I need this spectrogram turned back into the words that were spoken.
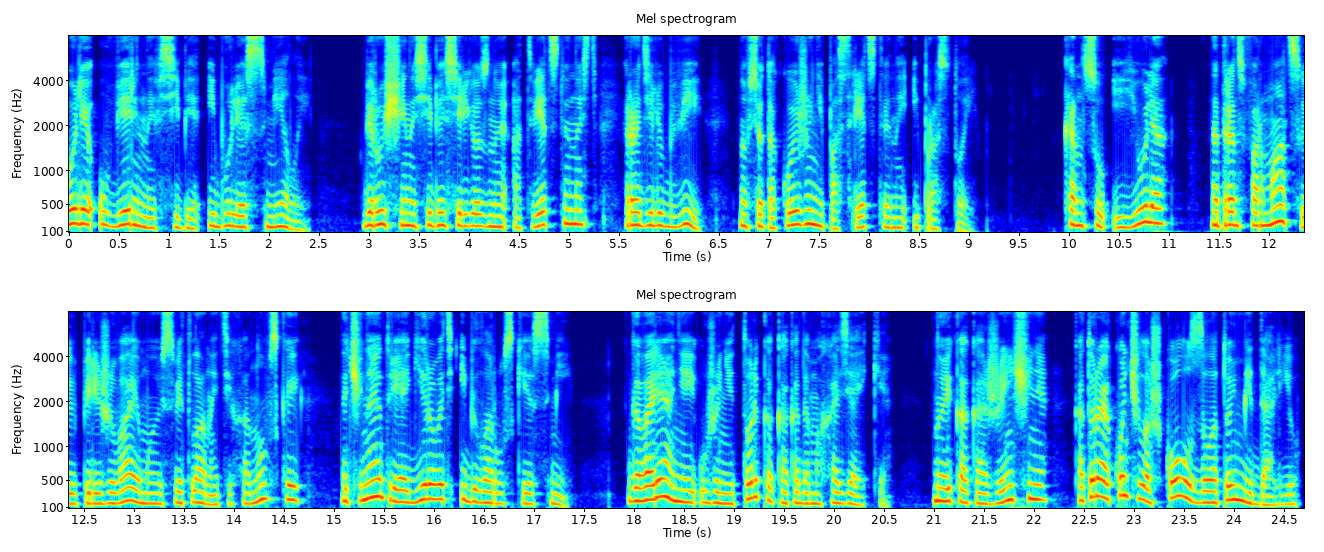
более уверенной в себе и более смелой, берущей на себя серьезную ответственность ради любви, но все такой же непосредственной и простой. К концу июля на трансформацию, переживаемую Светланой Тихановской, начинают реагировать и белорусские СМИ, говоря о ней уже не только как о домохозяйке, но и как о женщине, которая окончила школу с золотой медалью,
